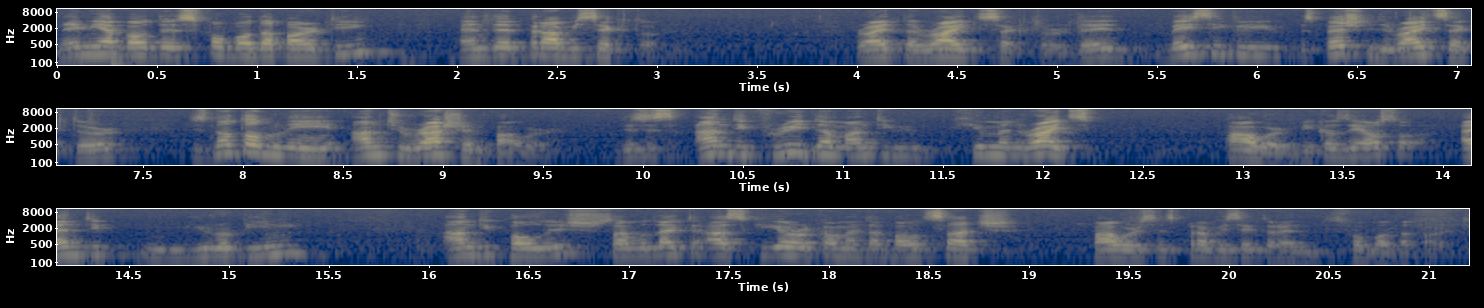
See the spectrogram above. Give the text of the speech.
Namely about the Svoboda party and the Pravi sector right? The right sector. They basically, especially the right sector, is not only anti-Russian power. This is anti-freedom, anti-human rights power because they're also anti-European, anti-Polish. So I would like to ask your comment about such powers as Prawy Sector and Swoboda Party.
